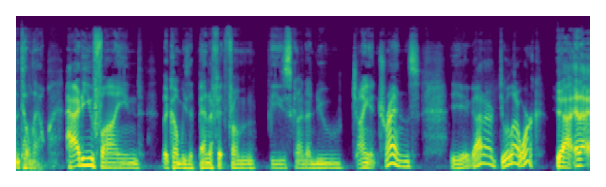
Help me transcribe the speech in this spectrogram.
until now. How do you find the companies that benefit from these kind of new giant trends? You got to do a lot of work. Yeah, and I,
